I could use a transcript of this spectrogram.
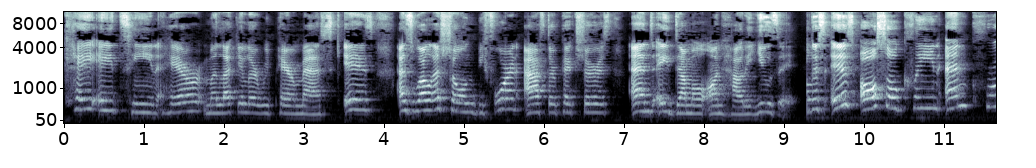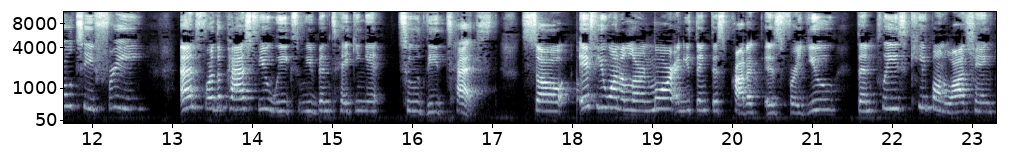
K18 hair molecular repair mask is, as well as showing before and after pictures and a demo on how to use it. This is also clean and cruelty free. And for the past few weeks, we've been taking it to the test. So if you want to learn more and you think this product is for you, then please keep on watching.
